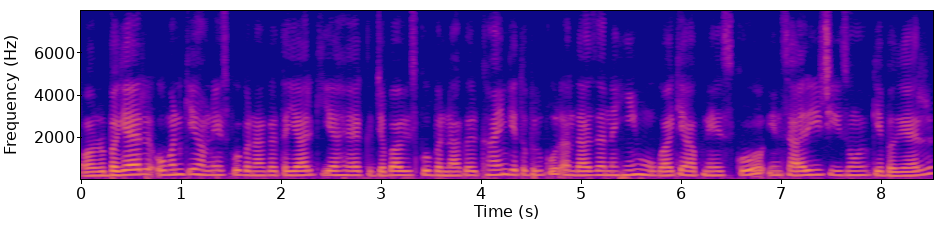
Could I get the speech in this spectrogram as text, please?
और बग़ैर ओवन के हमने इसको बनाकर तैयार किया है। जब आप इसको बनाकर खाएँगे तो बिल्कुल अंदाज़ा नहीं होगा कि आपने इसको इन सारी चीज़ों के बगैर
